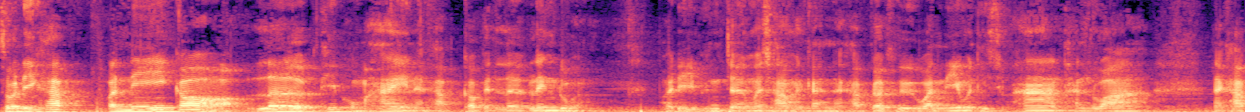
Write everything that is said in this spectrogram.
สวัสดีครับ วันนี้ก็เลิกที่ผมให้นะครับ ก็เป็นเลิกเร่งด่วน พอดีเพิ่งเจอเมื่อเช้าเหมือนกันนะครับ ก็คือวันนี้วันที่ 15ธันวานะครับ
